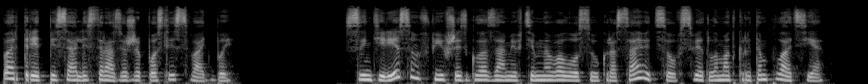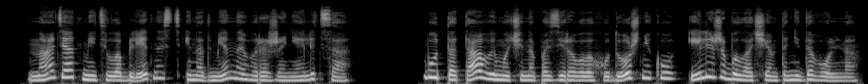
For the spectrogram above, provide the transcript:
Портрет писали сразу же после свадьбы». С интересом впившись глазами в темноволосую красавицу в светлом открытом платье, Надя отметила бледность и надменное выражение лица, будто та вымученно позировала художнику или же была чем-то недовольна.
